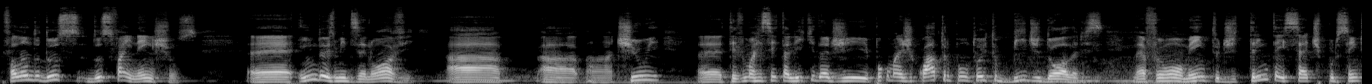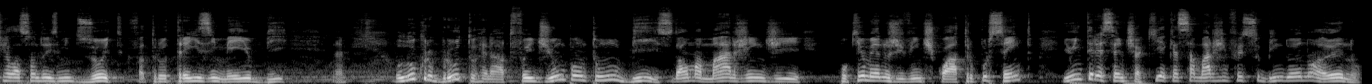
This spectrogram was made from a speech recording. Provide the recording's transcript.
Falando dos, dos financials, é, em 2019, a, a, a é, teve uma receita líquida de pouco mais de 4,8 bi de dólares. Né? Foi um aumento de 37% em relação a 2018, que faturou 3,5 bi. Né? O lucro bruto, Renato, foi de 1,1 bi, isso dá uma margem de pouquinho menos de 24%. E o interessante aqui é que essa margem foi subindo ano a ano.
